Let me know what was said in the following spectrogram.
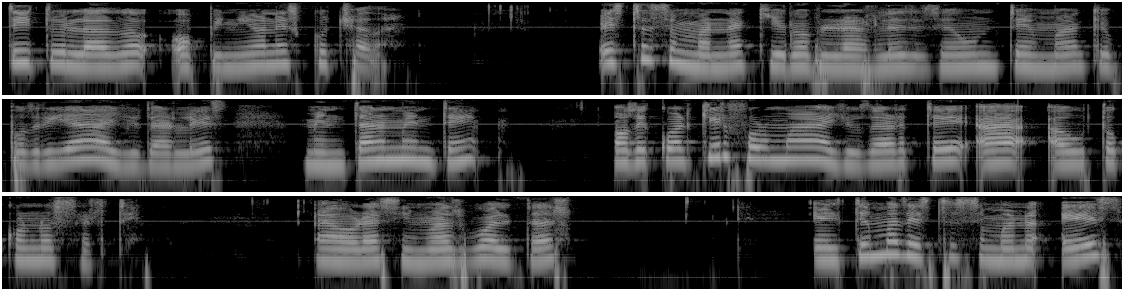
titulado Opinión Escuchada. Esta semana quiero hablarles de un tema que podría ayudarles mentalmente o de cualquier forma ayudarte a autoconocerte. Ahora, sin más vueltas, el tema de esta semana es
